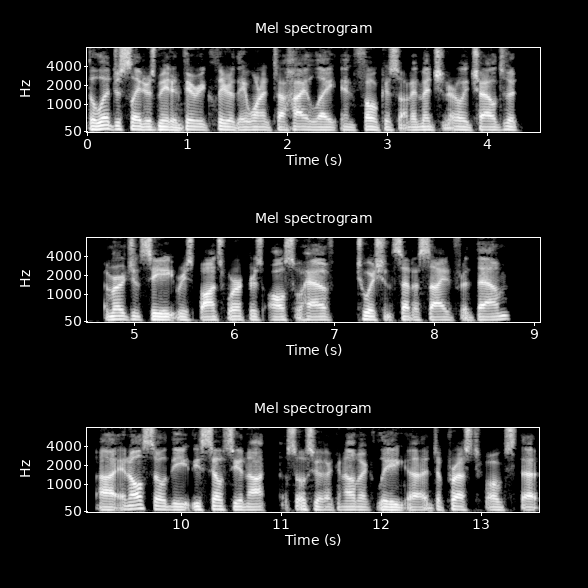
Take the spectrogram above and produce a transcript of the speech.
the legislators made it very clear they wanted to highlight and focus on. I mentioned early childhood emergency response workers also have tuition set aside for them. Uh, and also the, the socio- socioeconomically uh, depressed folks that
